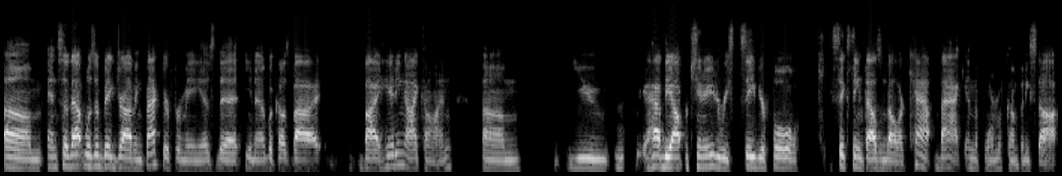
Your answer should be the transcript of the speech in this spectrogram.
Um, and so that was a big driving factor for me is that, you know, because by, by hitting icon, um, you have the opportunity to receive your full $16,000 cap back in the form of company stock.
